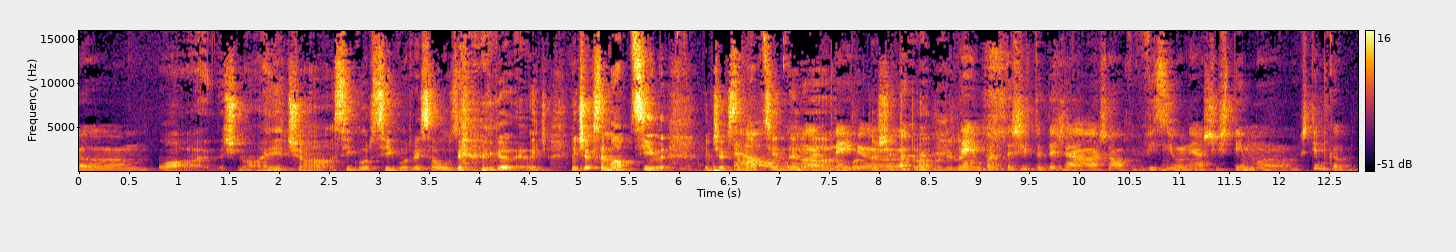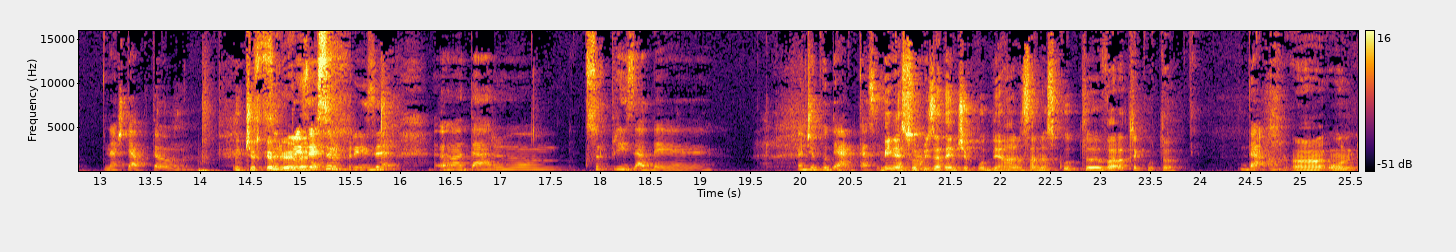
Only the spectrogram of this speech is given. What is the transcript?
Uh... Uai, deci nu, aici, sigur, sigur vrei să auzi. că încerc să mă abțin, încerc da, să mă da, abțin de la împărtășit planurile. Ne-ai împărtășit tu deja așa viziunea și știm, uh, știm că ne așteaptă surprize, surprize, uh, dar uh, surpriza de Început de an, ca să Bine, surpriza de început de an s-a născut uh, vara trecută. Da. Uh, un,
